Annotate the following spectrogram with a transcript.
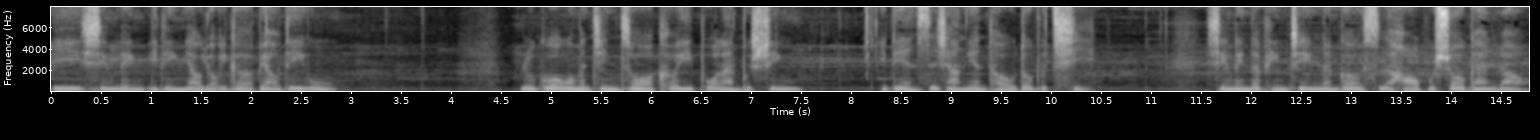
一，心灵一定要有一个标的物。如果我们静坐可以波澜不兴，一点思想念头都不起，心灵的平静能够丝毫不受干扰。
